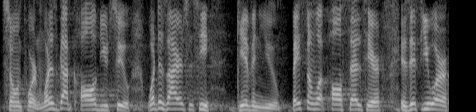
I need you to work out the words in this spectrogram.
So important. What has God called you to? What desires has He given you? Based on what Paul says here, is if you are,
